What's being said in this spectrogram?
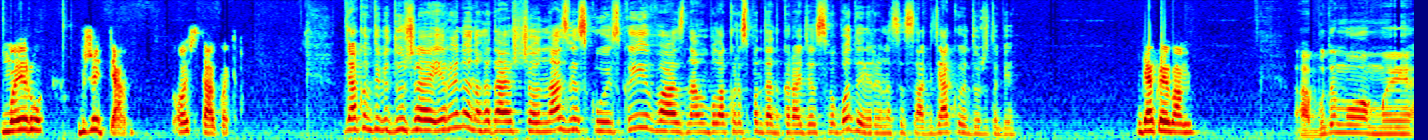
миру в життя. Ось так от. Дякую тобі дуже, Ірино. Нагадаю, що на зв'язку із Києва з нами була кореспондентка Радіо Свобода Ірина Сисак. Дякую дуже тобі. Дякую вам. А будемо ми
